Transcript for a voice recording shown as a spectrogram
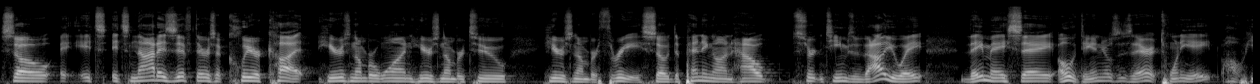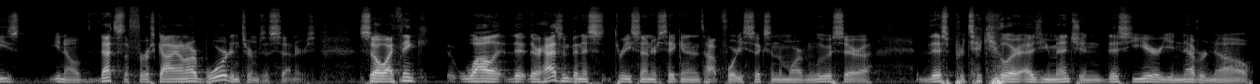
so it's it's not as if there's a clear cut here's number one here's number two here's number three so depending on how certain teams evaluate they may say oh daniels is there at 28 oh he's you know that's the first guy on our board in terms of centers so i think while it, th- there hasn't been a s- three centers taken in the top 46 in the marvin lewis era this particular as you mentioned this year you never know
